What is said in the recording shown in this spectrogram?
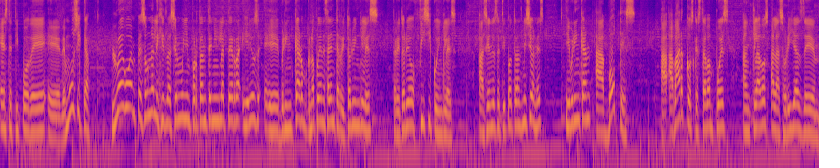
este tipo de, música. Luego empezó una legislación muy importante en Inglaterra y ellos brincaron, porque no podían estar en territorio inglés, territorio físico inglés, haciendo este tipo de transmisiones, y brincan a botes, a, barcos que estaban pues anclados a las orillas de-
